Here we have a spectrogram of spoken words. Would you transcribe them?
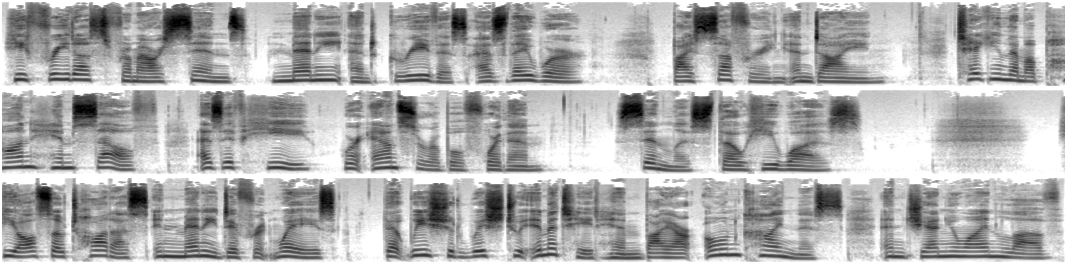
He freed us from our sins, many and grievous as they were, by suffering and dying, taking them upon himself as if he were answerable for them, sinless though he was. He also taught us in many different ways that we should wish to imitate him by our own kindness and genuine love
